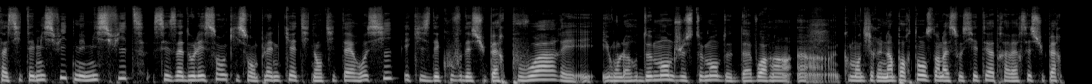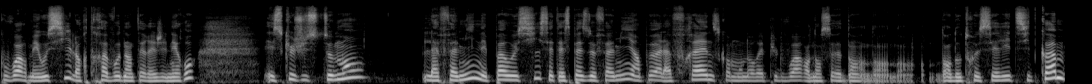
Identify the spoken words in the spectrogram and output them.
as, cité Misfit, mais Misfit, ces adolescents qui sont en pleine quête identitaire aussi et qui se découvrent des super pouvoirs et, et- et on leur demande justement de- d'avoir un, un- comment dire, une importance dans la société à travers ces super pouvoirs, mais aussi leurs travaux d'intérêt généraux. Est-ce que justement, la famille n'est pas aussi cette espèce de famille un peu à la Friends, comme on aurait pu le voir dans ce- dans- dans- dans- dans d'autres séries de sitcoms,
